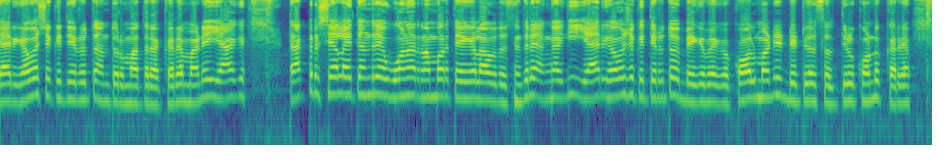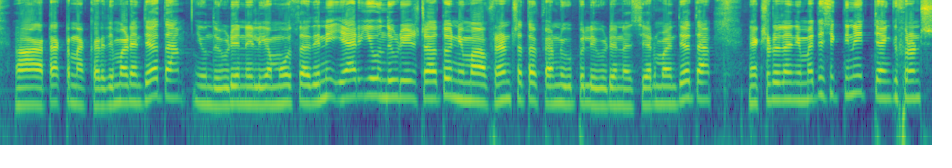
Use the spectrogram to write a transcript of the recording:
ಯಾರಿಗೆ ಅವಶ್ಯಕತೆ ಇರುತ್ತೋ ಅಂತವ್ರು ಮಾತ್ರ ಕರೆ ಮಾಡಿ. ಯಾಕೆ ಟ್ರ್ಯಾಕ್ಟರ್ ಸೇಲ್ ಆಯ್ತು ಅಂದರೆ ಓನರ್ ನಂಬರ್ ತೆಗೆಯಲಾಗುತ್ತೆ ಸ್ನೇಹಿತರೆ. ಹಂಗಾಗಿ ಯಾರಿಗೆ ಅವಶ್ಯಕತೆ ಇರುತ್ತೋ ಬೇಗ ಬೇಗ ಕಾಲ್ ಮಾಡಿ ಡೀಟೇಲ್ಸ್ ಅಲ್ಲಿ ತಿಳ್ಕೊಂಡು ಕರೆ ಟ್ರ್ಯಾಕ್ಟರ್ನ ಖರೀದಿ ಮಾಡಿ ಅಂತ ಹೇಳ್ತಾ ಈ ಒಂದು ವಿಡಿಯೋನ ಇಲ್ಲಿಗೆ ಮುಗಿಸ್ತಾ ಇದ್ದೀನಿ. ಯಾರಿಗೆ ಒಂದು ವಿಡಿಯೋ ಇಷ್ಟ ಆಯಿತು ನಿಮ್ಮ ಫ್ರೆಂಡ್ಸ್ ಅಥವಾ ಫ್ಯಾಮಿಲಿ ಗ್ರೂಪಲ್ಲಿ ವಿಡಿಯೋನ ಶೇರ್ ಮಾಡಿ ಅಂತ ಹೇಳ್ತಾ. ನೆಕ್ಸ್ಟ್ ವಿಡಿಯೋದಲ್ಲಿ ನಿಮ್ಮ ಮತ್ತೆ ಸಿಗ್ತೀನಿ. ಥ್ಯಾಂಕ್ ಯು ಫ್ರೆಂಡ್ಸ್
